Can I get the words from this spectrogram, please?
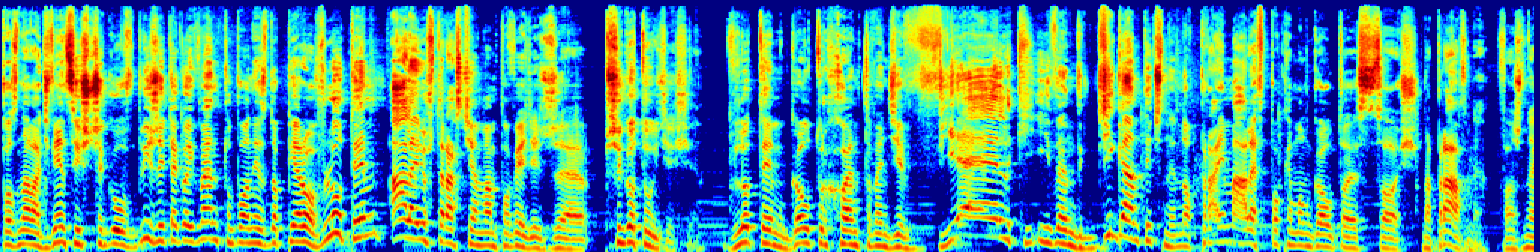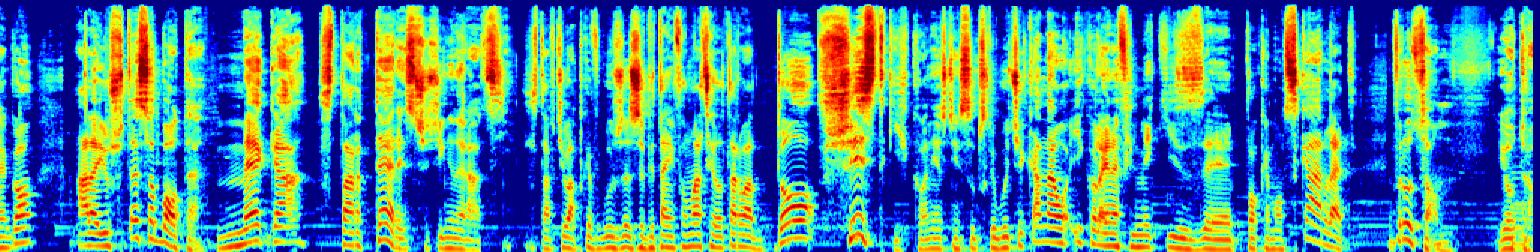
poznawać więcej szczegółów bliżej tego eventu, bo on jest dopiero w lutym, ale już teraz chciałem wam powiedzieć, że przygotujcie się. W lutym Go Tour Hoenn to będzie wielki event, gigantyczny, no Primale w Pokémon Go to jest coś naprawdę ważnego, ale już w tę sobotę mega startery z trzeciej generacji. Zostawcie łapkę w górze, żeby ta informacja dotarła do wszystkich. Koniecznie subskrybujcie kanał i kolejne filmiki z Pokémon Scarlet wrócą jutro.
